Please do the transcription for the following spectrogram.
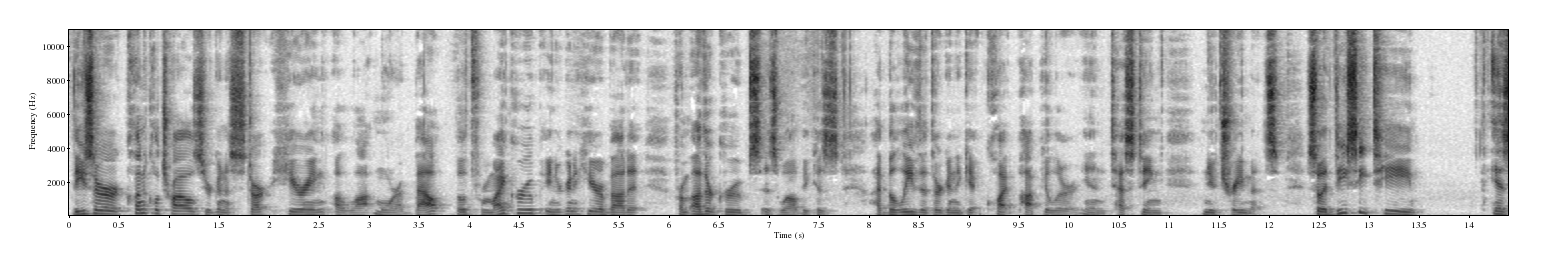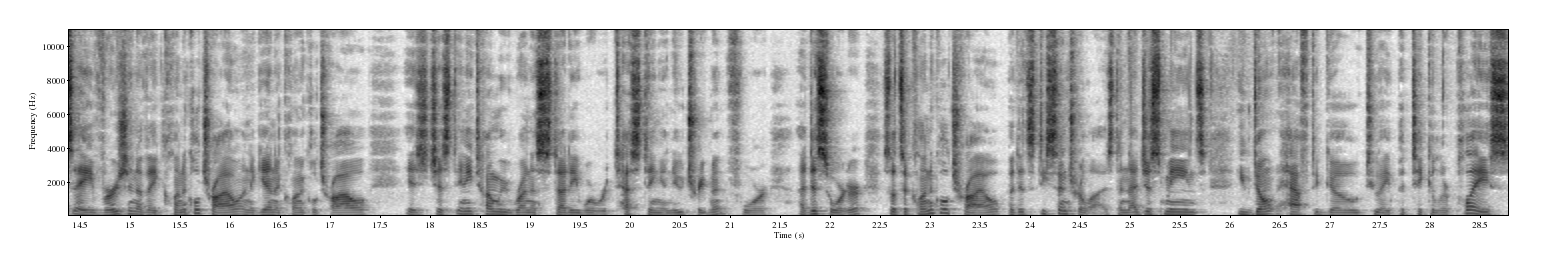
These are clinical trials you're going to start hearing a lot more about, both from my group and you're going to hear about it from other groups as well, because I believe that they're going to get quite popular in testing new treatments. So, a DCT is a version of a clinical trial. And again, a clinical trial is just anytime we run a study where we're testing a new treatment for a disorder. So it's a clinical trial, but it's decentralized. And that just means you don't have to go to a particular place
